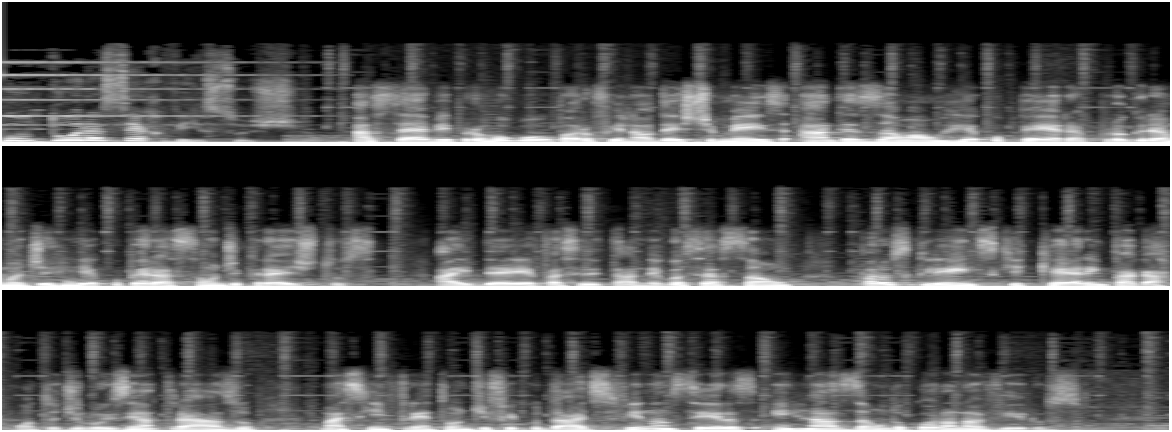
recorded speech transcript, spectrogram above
Cultura Serviços. A SEB prorrogou para o final deste mês a adesão ao Recupera, programa de recuperação de créditos. A ideia é facilitar a negociação para os clientes que querem pagar conta de luz em atraso, mas que enfrentam dificuldades financeiras em razão do coronavírus.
